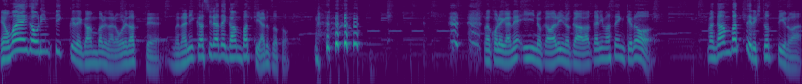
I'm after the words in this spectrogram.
いや、お前がオリンピックで頑張るなら俺だって、まあ、何かしらで頑張ってやるぞと。まあこれがね、いいのか悪いのか分かりませんけど、まあ頑張ってる人っていうのは、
